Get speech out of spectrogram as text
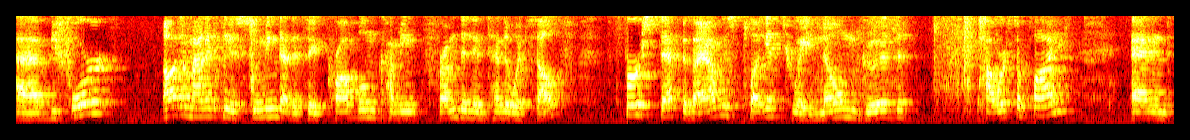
uh, before automatically assuming that it's a problem coming from the Nintendo itself, first step is I always plug it to a known good power supply and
